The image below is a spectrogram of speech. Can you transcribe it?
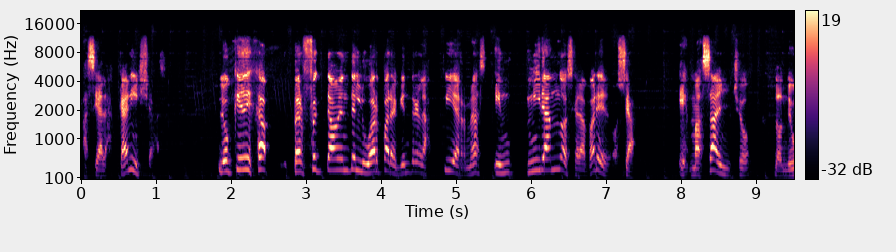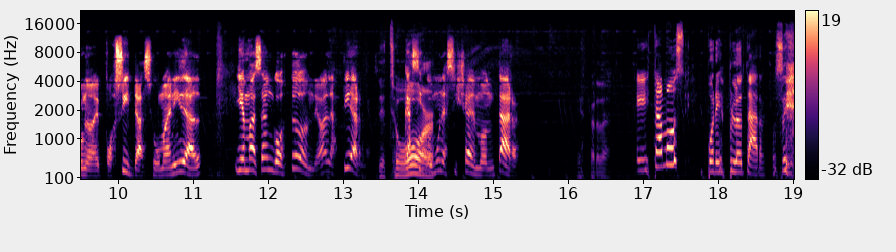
hacia las canillas. Lo que deja perfectamente el lugar para que entren las piernas en- mirando hacia la pared. O sea, es más ancho donde uno deposita su humanidad y es más angosto donde van las piernas. The Casi como una silla de montar. Es verdad. Estamos por explotar. O sea,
